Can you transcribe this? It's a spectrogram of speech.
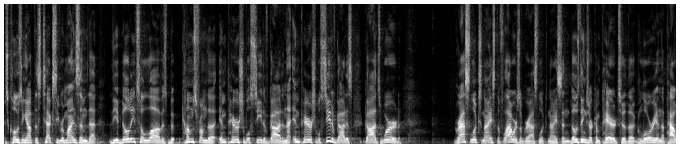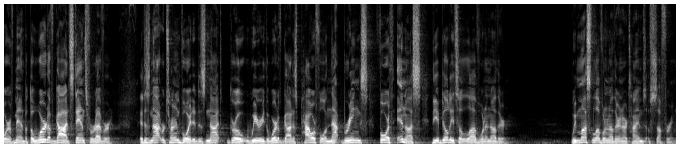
is closing out this text, he reminds them that the ability to love is, comes from the imperishable seed of God, and that imperishable seed of God is God's word. Grass looks nice, the flowers of grass look nice, and those things are compared to the glory and the power of man. But the Word of God stands forever. It does not return void, it does not grow weary. The Word of God is powerful, and that brings forth in us the ability to love one another. We must love one another in our times of suffering.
